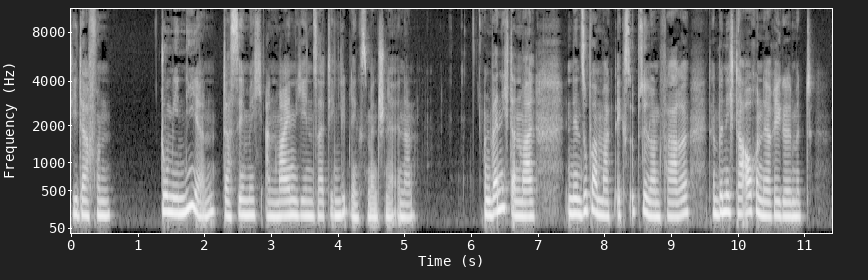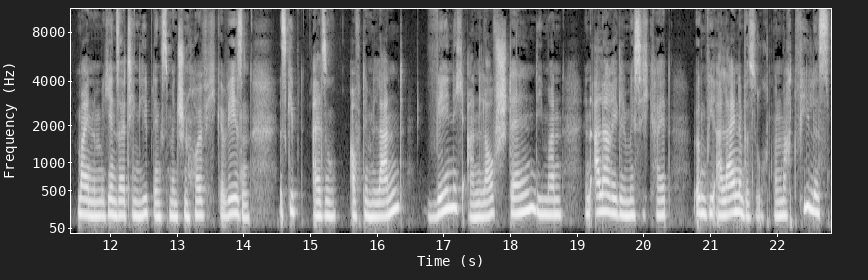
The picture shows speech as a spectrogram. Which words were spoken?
die davon dominieren, dass sie mich an meinen jenseitigen Lieblingsmenschen erinnern. Und wenn ich dann mal in den Supermarkt XY fahre, dann bin ich da auch in der Regel mit meinem jenseitigen Lieblingsmenschen häufig gewesen. Es gibt also auf dem Land wenig Anlaufstellen, die man in aller Regelmäßigkeit irgendwie alleine besucht. Man macht vieles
